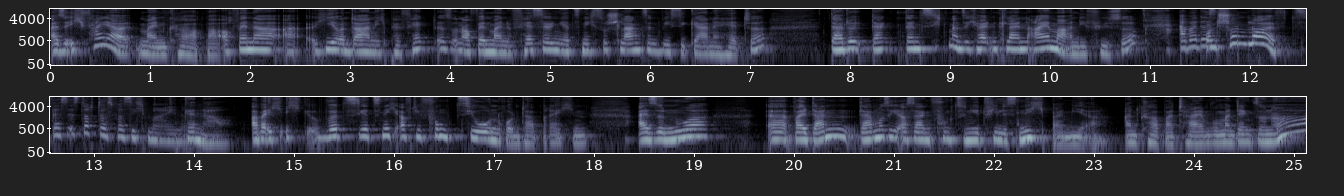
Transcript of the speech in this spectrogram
also ich feiere meinen Körper, auch wenn er äh, hier und da nicht perfekt ist und auch wenn meine Fesseln jetzt nicht so schlank sind, wie ich sie gerne hätte. Dadurch, da, dann zieht man sich halt einen kleinen Eimer an die Füße Aber das, und schon läuft's. das ist doch das, was ich meine. Genau. Aber ich, ich würde es jetzt nicht auf die Funktion runterbrechen. Also nur, äh, weil dann, da muss ich auch sagen, funktioniert vieles nicht bei mir an Körperteilen, wo man denkt so, na,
